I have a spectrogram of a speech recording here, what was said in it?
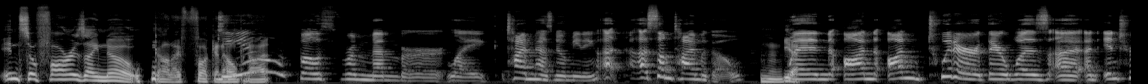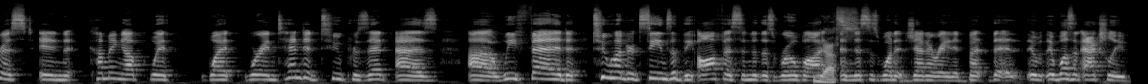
insofar as I know. God, I fucking Do hope you not. both remember, like, time has no meaning? Uh, uh, some time ago, Mhm. Yeah. when on on Twitter there was uh, an interest in coming up with what were intended to present as uh, we fed 200 scenes of The Office into this robot, Yes. and this is what it generated. But the, it, it wasn't actually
